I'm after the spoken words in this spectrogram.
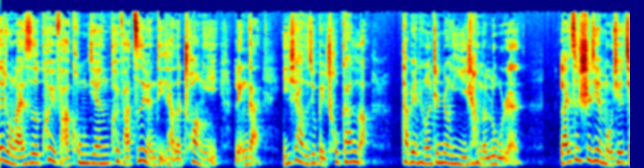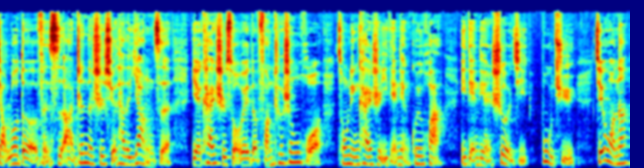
那种来自匮乏空间、匮乏资源底下的创意灵感，一下子就被抽干了。他变成了真正意义上的路人。来自世界某些角落的粉丝啊，真的是学他的样子，也开始所谓的房车生活，从零开始，一点点规划，一点点设计布局。结果呢，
